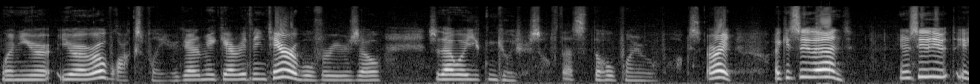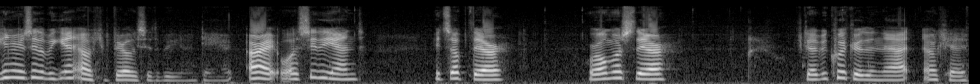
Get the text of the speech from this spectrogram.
when you're you're a Roblox player. You gotta make everything terrible for yourself, so that way you can kill yourself. That's the whole point of Roblox. All right, I can see the end. You see the? Can you see the beginning? Oh, you can barely see the beginning. Dang it! All right, well I see the end. It's up there. We're almost there. It's gotta be quicker than that. Okay.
